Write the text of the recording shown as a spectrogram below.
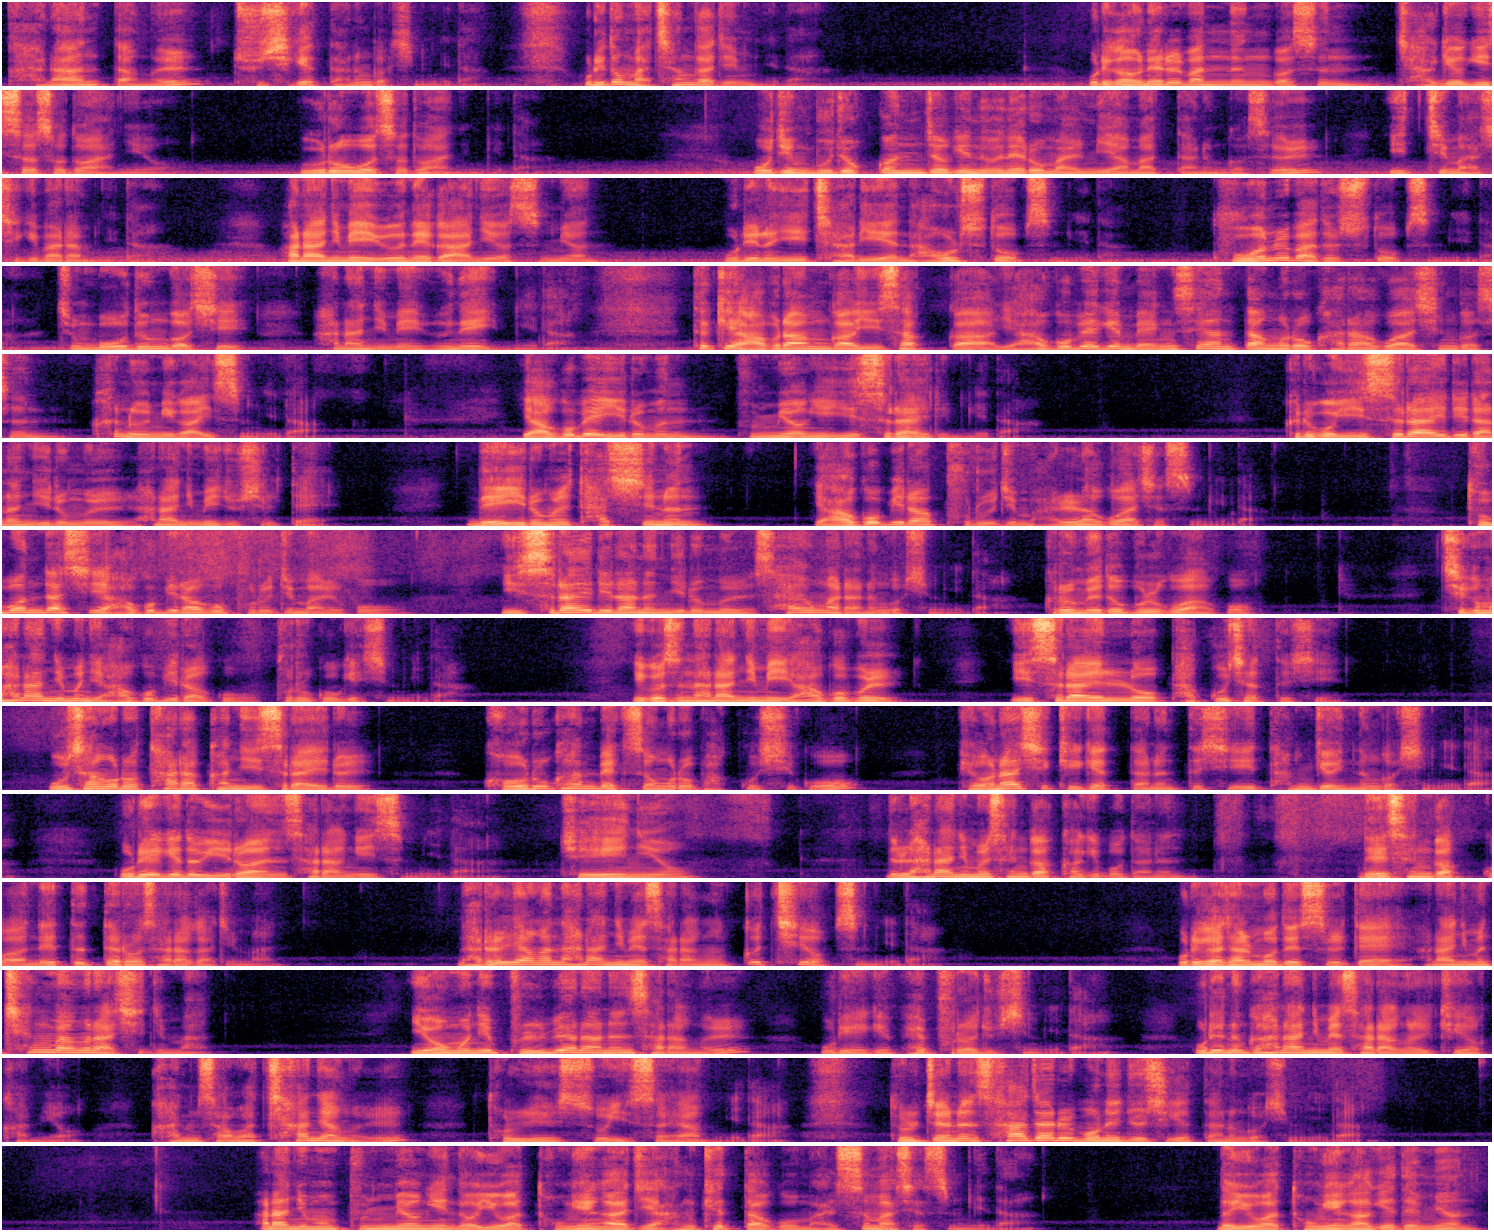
가나안 땅을 주시겠다는 것입니다. 우리도 마찬가지입니다. 우리가 은혜를 받는 것은 자격이 있어서도 아니요 의로워서도 아닙니다. 오직 무조건적인 은혜로 말미암았다는 것을 잊지 마시기 바랍니다. 하나님의 은혜가 아니었으면 우리는 이 자리에 나올 수도 없습니다. 구원을 받을 수도 없습니다. 즉 모든 것이 하나님의 은혜입니다. 특히 아브라함과 이삭과 야곱에게 맹세한 땅으로 가라고 하신 것은 큰 의미가 있습니다. 야곱의 이름은 분명히 이스라엘입니다. 그리고 이스라엘이라는 이름을 하나님이 주실 때 내 이름을 다시는 야곱이라 부르지 말라고 하셨습니다. 두 번 다시 야곱이라고 부르지 말고 이스라엘이라는 이름을 사용하라는 것입니다. 그럼에도 불구하고 지금 하나님은 야곱이라고 부르고 계십니다. 이것은 하나님이 야곱을 이스라엘로 바꾸셨듯이 우상으로 타락한 이스라엘을 거룩한 백성으로 바꾸시고 변화시키겠다는 뜻이 담겨 있는 것입니다. 우리에게도 이러한 사랑이 있습니다. 죄인이요. 늘 하나님을 생각하기보다는 내 생각과 내 뜻대로 살아가지만 나를 향한 하나님의 사랑은 끝이 없습니다. 우리가 잘못했을 때 하나님은 책망을 하시지만 영원히 불변하는 사랑을 우리에게 베풀어 주십니다. 우리는 그 하나님의 사랑을 기억하며 감사와 찬양을 돌릴 수 있어야 합니다. 둘째는 사자를 보내주시겠다는 것입니다. 하나님은 분명히 너희와 동행하지 않겠다고 말씀하셨습니다. 너희와 동행하게 되면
